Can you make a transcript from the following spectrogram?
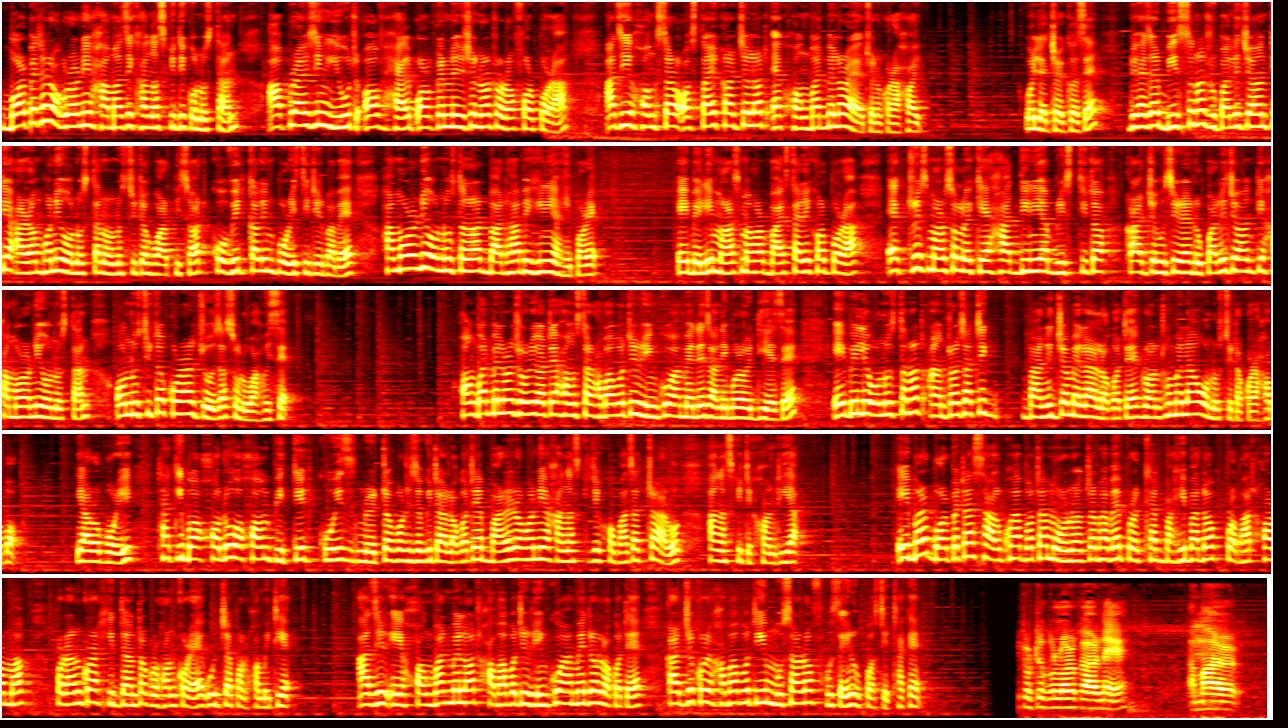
বৰপেটাৰ অগ্ৰণী সামাজিক সাংস্কৃতিক অনুষ্ঠান আপৰাইজিং ইউথ অৱ হেল্প অৰ্গেনাইজেশ্যনৰ তৰফৰ পৰা আজি সংস্থাৰ অস্থায়ী কাৰ্যালয়ত এক সংবাদমেলৰ আয়োজন কৰা হয়। উল্লেখযোগ্য যে দুহেজাৰ বিছ চনত ৰূপালী জয়ন্তী আৰম্ভণি অনুষ্ঠান অনুষ্ঠিত হোৱাৰ পিছত কভিডকালীন পৰিস্থিতিৰ বাবে সামৰণি অনুষ্ঠানত বাধা বিঘিনি আহি পৰে। এইবেলি মাৰ্চ মাহৰ বাইছ তাৰিখৰ পৰা একত্ৰিছ মাৰ্চলৈকে সাতদিনীয়া বিস্তৃত কাৰ্যসূচীৰে ৰূপালী জয়ন্তী সামৰণি অনুষ্ঠান অনুষ্ঠিত কৰাৰ যোজা চলোৱা হৈছে। সংবাদমেলৰ জৰিয়তে সংস্থাৰ সভাপতি ৰিংকু আহমেদে জানিবলৈ দিয়ে যে এইবেলি অনুষ্ঠানত আন্তৰ্জাতিক বাণিজ্য মেলাৰ লগতে গ্ৰন্থমেলাও অনুষ্ঠিত কৰা হ'ব। ইয়াৰ উপৰি থাকিব সদৌ অসম ভিত্তিত কুইজ নৃত্য প্ৰতিযোগিতাৰ লগতে বাৰেৰহণীয়া সাংস্কৃতিক শোভাযাত্ৰা আৰু সাংস্কৃতিক সন্ধিয়া। এইবাৰ বৰপেটা চাউলখোৱা বঁটা মৰণোত্তৰভাৱে প্ৰখ্যাত বাঁহীবাদক প্ৰভাত শৰ্মাক প্ৰদান কৰাৰ সিদ্ধান্ত গ্ৰহণ কৰে উদযাপন সমিতিয়ে। আজিৰ এই সংবাদমেলত সভাপতি ৰিংকু আহমেদৰ লগতে কাৰ্যকৰী সভাপতি মুছাৰফ হুছেইন উপস্থিত থাকে। প্ৰটকলৰ কাৰণে আমাৰ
